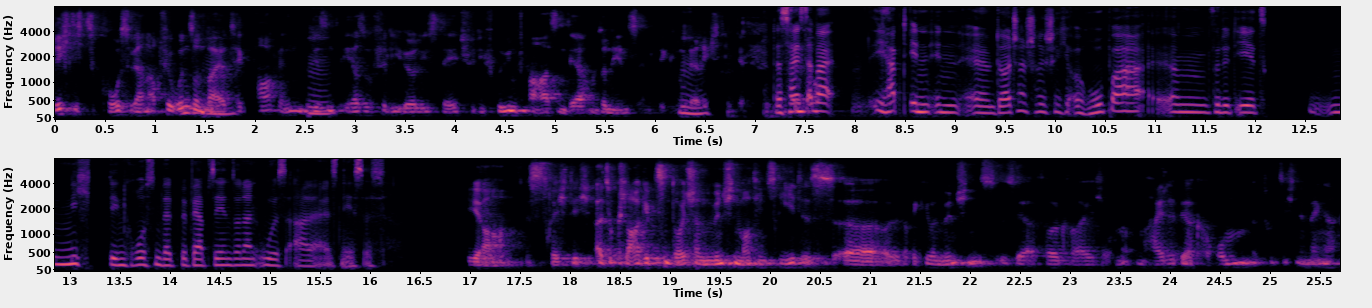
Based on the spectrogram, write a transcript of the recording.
richtig zu groß werden, auch für unseren mhm. Biotech-Park. Wir mhm. sind eher so für die Early Stage, für die frühen Phasen der Unternehmensentwicklung mhm. der richtige. Das heißt aber, ihr habt in, in äh, Deutschland, Europa, ähm, würdet ihr jetzt nicht den großen Wettbewerb sehen, sondern USA als nächstes? Ja, ist richtig. Also klar gibt es in Deutschland München, Martinsried ist, äh, Region München ist sehr erfolgreich, auch noch um Heidelberg herum tut sich eine Menge.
